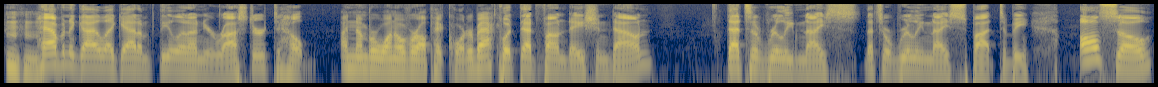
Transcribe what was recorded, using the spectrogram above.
mm-hmm. having a guy like Adam Thielen on your roster to help A number one overall pick quarterback. put that foundation down, that's a really nice that's a really nice spot to be. Also,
